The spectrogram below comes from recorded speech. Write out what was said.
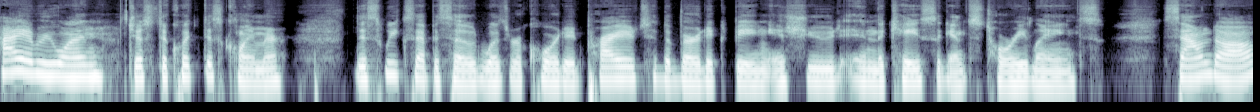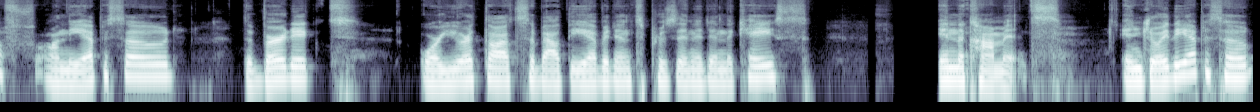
Hi, everyone. Just a quick disclaimer. This week's episode was recorded prior to the verdict being issued in the case against Tory Lanez. Sound off on the episode, the verdict, or your thoughts about the evidence presented in the case in the comments. Enjoy the episode.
